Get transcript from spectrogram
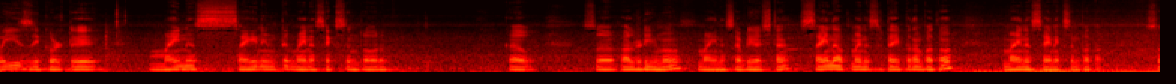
y is equal to minus sine into minus எக்ஸுன்ற ஒரு கவ் ஸோ ஆல்ரெடி இன்னும் மைனஸ் அப்படியே வச்சுட்டேன். சைன் ஆஃப் மைனஸ் இப்போ தான் பார்த்தோம். மைனஸ் சைன் எக்ஸ்ன்னு பார்த்தோம். So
